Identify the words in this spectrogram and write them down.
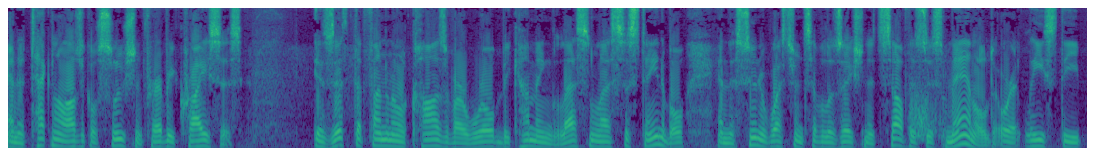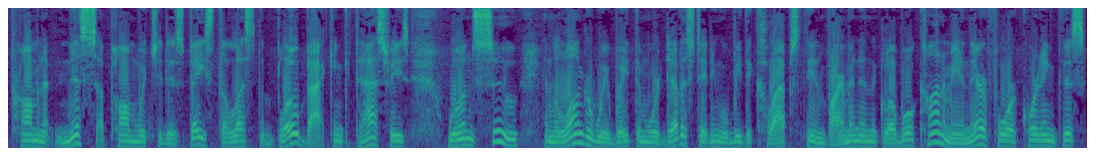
and a technological solution for every crisis, is this the fundamental cause of our world becoming less and less sustainable? And the sooner Western civilization itself is dismantled, or at least the prominent myths upon which it is based, the less the blowback and catastrophes will ensue. And the longer we wait, the more devastating will be the collapse of the environment and the global economy. And therefore, according to this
